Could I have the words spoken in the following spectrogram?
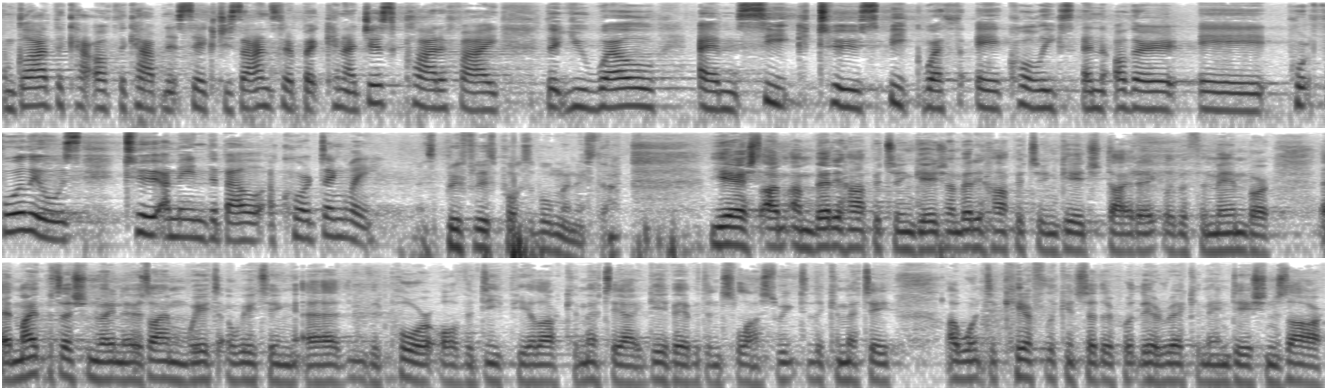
I'm glad the, of the Cabinet Secretary's answer, but can I just clarify that you will um, seek to speak with uh, colleagues in other uh, portfolios to amend the bill accordingly. As briefly as possible, Minister. Yes, I'm, I'm very happy to engage. I'm very happy to engage directly with the member. Uh, my position right now is I'm wait, awaiting uh, the report of the DPLR committee. I gave evidence last week to the committee. I want to carefully consider what their recommendations are.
